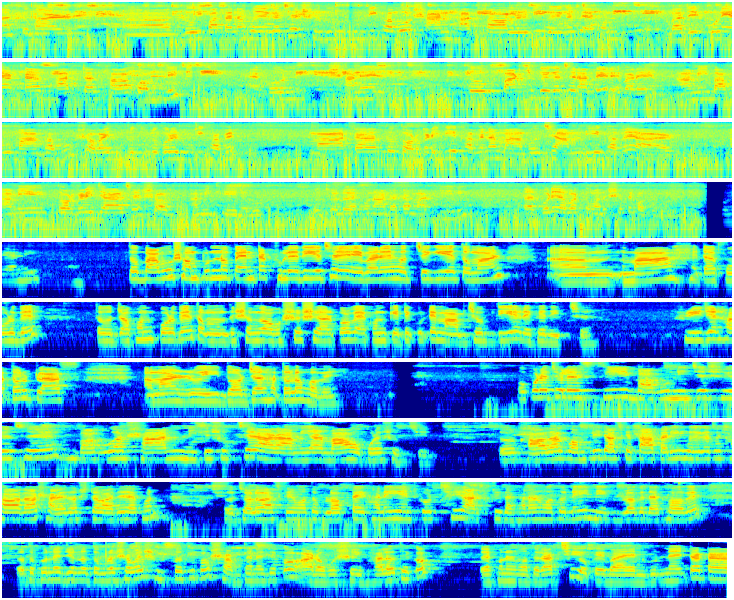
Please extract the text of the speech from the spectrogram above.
আর তোমার দই পাতানো হয়ে গেছে, শুধু রুটি খাব, শান ভাত খাওয়া অলরেডি হয়ে গেছে। এখন বাজে পনে আটটা, ভাত টাত খাওয়া কমপ্লিট এখন শানের তো পাট চুকে গেছে রাতের, এবারে আমি, বাবু, মা খাব, সবাই দুটো দুটো করে রুটি খাবে। মাটা তো তরকারি দিয়ে খাবে না, মা বলছে আম দিয়ে খাবে, আর আমি, তরকারি যা আছে সব আমি খেয়ে নেব। তো চলো এখন আটাটা মাখিয়ে নিই, তারপরে আবার তোমাদের সাথে কথা বলব। তো বাবু সম্পূর্ণ প্যান্টটা খুলে দিয়েছে। এবারে হচ্ছে গিয়ে তোমার মা এটা করবে। তো যখন করবে তোমাদের সঙ্গে অবশ্যই শেয়ার করবে। এখন কেটে কুটে মাপঝোপ দিয়ে রেখে দিচ্ছে। ফ্রিজের হাতল প্লাস আমার ওই দরজার হাতলও হবে। ওপরে চলে এসেছি। বাবু নিচে শুয়েছে। বাবু আর শান নিচে শুচ্ছে আর আমি আর মা ওপরে শুচ্ছি। তো খাওয়া দাওয়া কমপ্লিট আজকে তাড়াতাড়ি হয়ে গেছে খাওয়া দাওয়া, সাড়ে দশটা বাজে এখন। তো চলো আজকের মতো ব্লগটা এখানেই এন্ড করছি। আর কিছু দেখানোর মতো নেই। নেক্সট ব্লগে দেখা হবে। ততক্ষণের জন্য তোমরা সবাই সুস্থ থেকো, সাবধানে থেকো, আর অবশ্যই ভালো থেকো। তো এখনের মতো রাখছি। Okay bye and good night tata.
